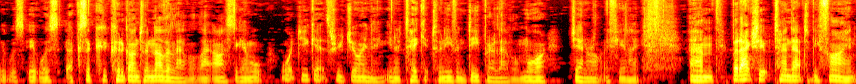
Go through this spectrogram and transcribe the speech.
It was, it was, because it could have gone to another level. I asked again, well, what do you get through joining? You know, take it to an even deeper level, more general, if you like. Um, but actually it turned out to be fine.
